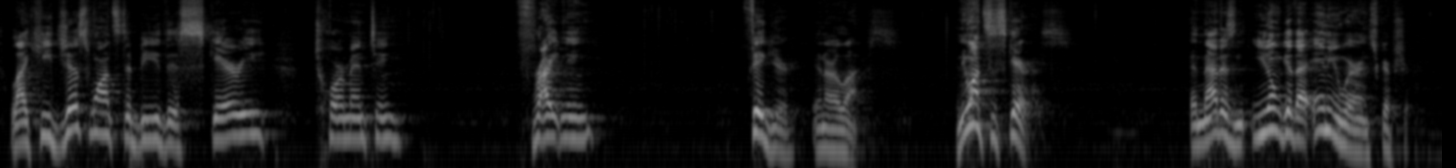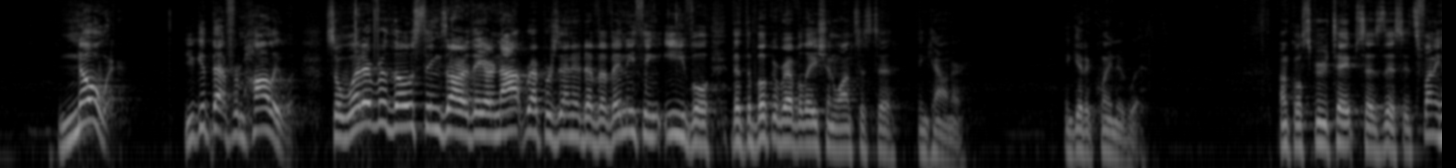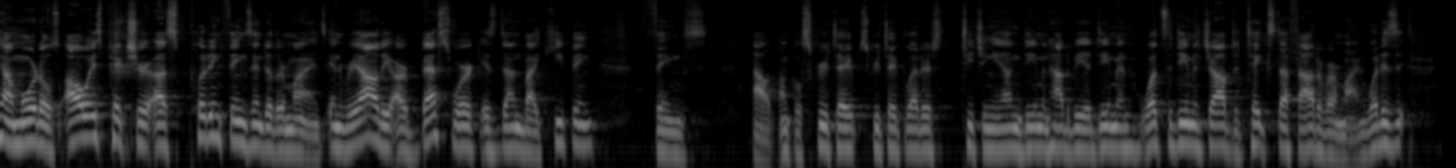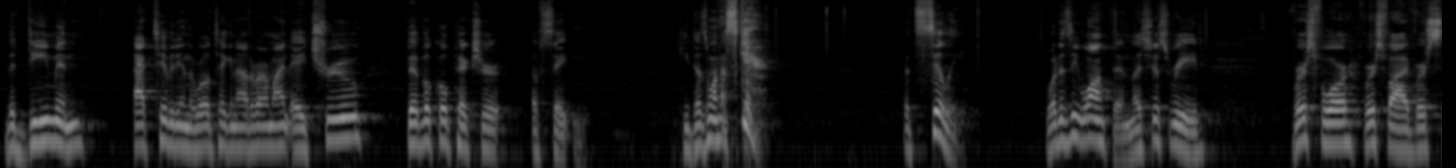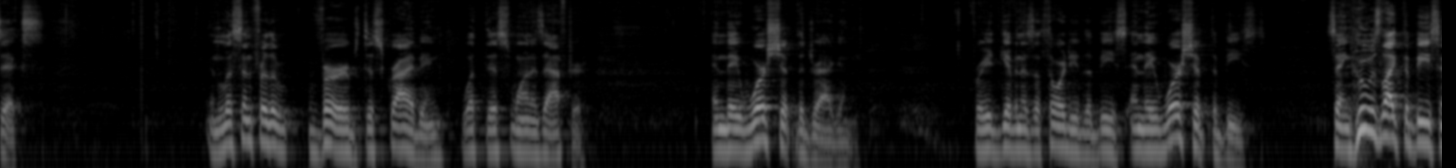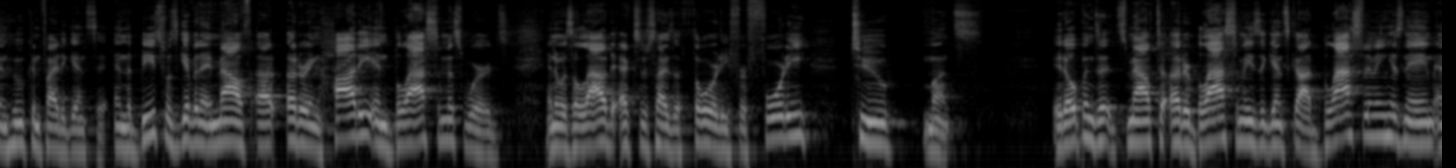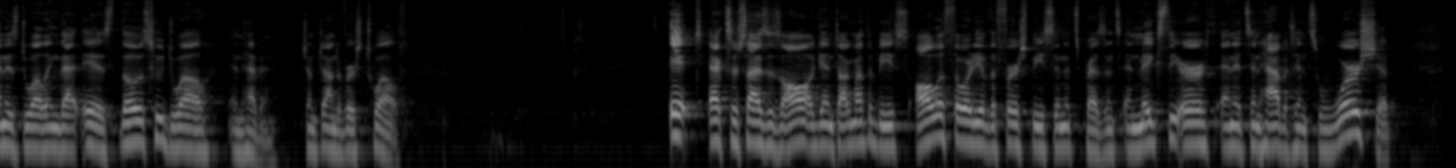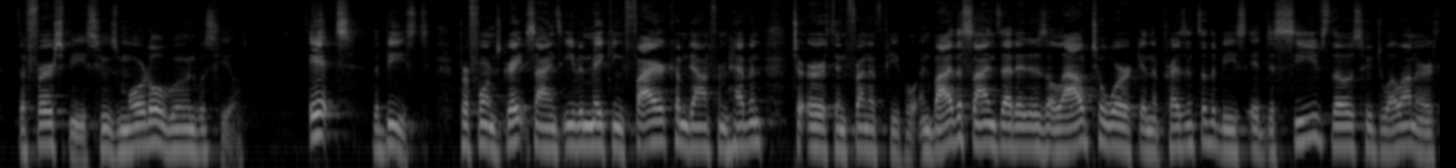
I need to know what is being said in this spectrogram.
Like he just wants to be this scary, tormenting, frightening figure in our lives. And he wants to scare us. And that is, you don't get that anywhere in Scripture. Nowhere. You get that from Hollywood. So, whatever those things are, they are not representative of anything evil that the book of Revelation wants us to encounter and get acquainted with. Uncle Screwtape says this It's funny how mortals always picture us putting things into their minds. In reality, our best work is done by keeping things out. Uncle Screwtape, Screwtape letters, teaching a young demon how to be a demon. What's the demon's job? To take stuff out of our mind. What is it? The demon activity in the world taken out of our mind? A true biblical picture of Satan. He doesn't want to scare. That's silly. What does he want then? Let's just read verse 4, verse 5, verse 6. And listen for the verbs describing what this one is after. And they worshiped the dragon, for he had given his authority to the beast. And they worshiped the beast, saying, Who is like the beast and who can fight against it? And the beast was given a mouth uh, uttering haughty and blasphemous words, and it was allowed to exercise authority for 42 months. It opens its mouth to utter blasphemies against God, blaspheming his name and his dwelling, that is, those who dwell in heaven. Jump down to verse 12. It exercises all, again, talking about the beast, all authority of the first beast in its presence, and makes the earth and its inhabitants worship the first beast, whose mortal wound was healed. It, the beast, performs great signs, even making fire come down from heaven to earth in front of people. And by the signs that it is allowed to work in the presence of the beast, it deceives those who dwell on earth,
